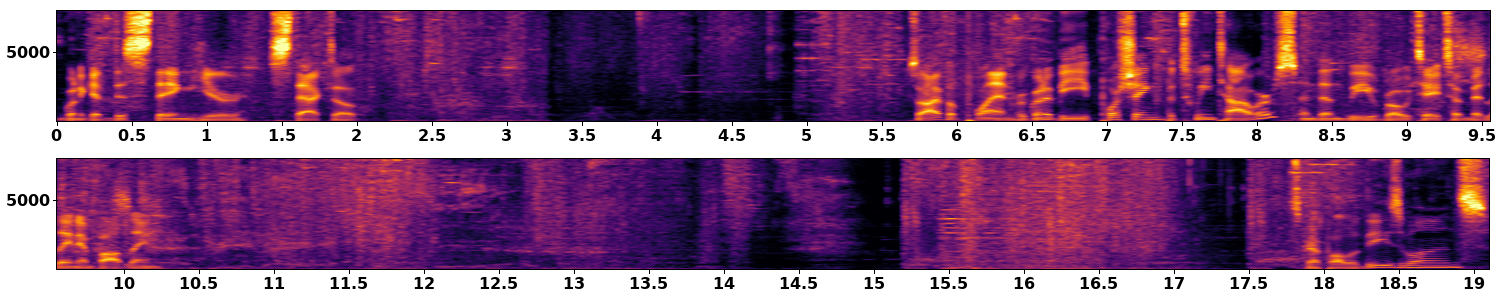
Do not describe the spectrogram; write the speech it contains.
we're gonna get this thing here stacked up. So I have a plan. We're going to be pushing between towers, and then we rotate to mid lane and bot lane. Let's grab all of these ones.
